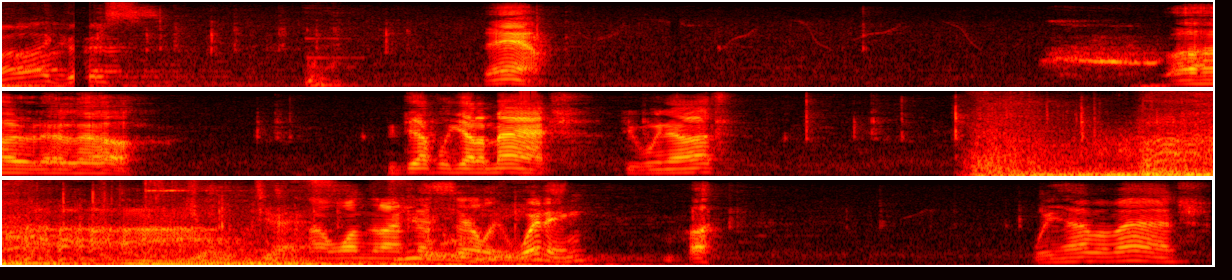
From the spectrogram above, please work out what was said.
I like this. Damn. Oh, la, la. We definitely got a match, do we not? Not one that I'm necessarily winning, but we have a match.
